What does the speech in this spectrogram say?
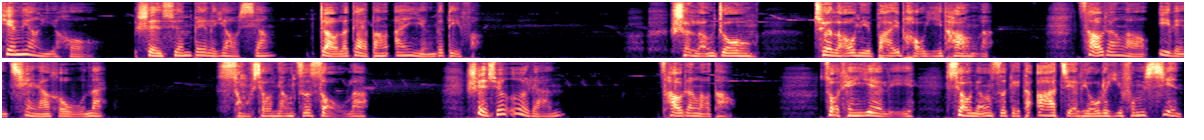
天亮以后，沈轩背了药箱，找了丐帮安营的地方。沈郎中，却劳你白跑一趟了。曹长老一脸歉然和无奈。宋小娘子走了。沈轩愕然。曹长老道：“昨天夜里，小娘子给他阿姐留了一封信，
